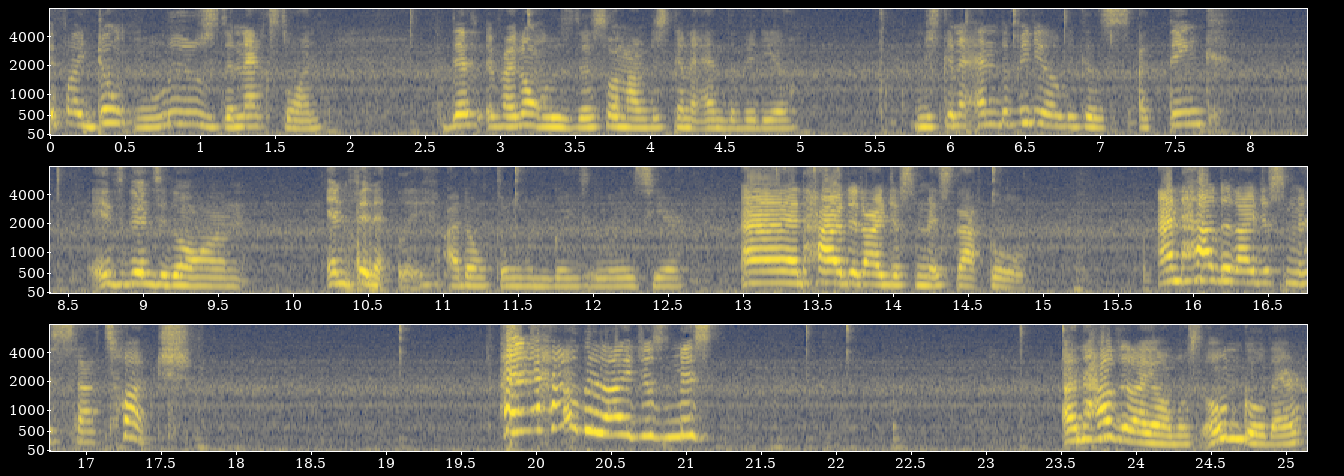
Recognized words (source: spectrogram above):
if I don't lose the next one, this if I don't lose this one, I'm just gonna end the video. I'm just gonna end the video because I think it's going to go on infinitely. I don't think I'm going to lose here. And how did I just miss that goal? And how did I just miss that touch? And how did I just miss and how did I almost own goal there?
